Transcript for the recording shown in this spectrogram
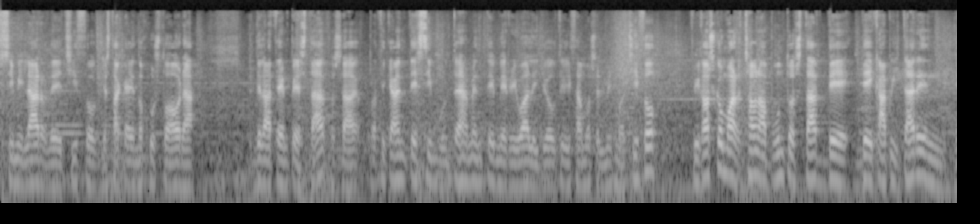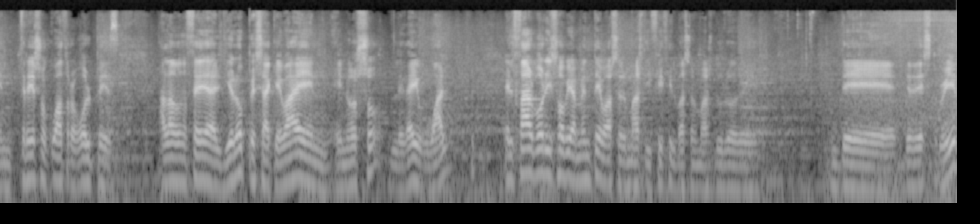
similar de hechizo que está cayendo justo ahora de la tempestad. O sea, prácticamente simultáneamente mi rival y yo utilizamos el mismo hechizo. Fijaos cómo Archaon a punto está de decapitar en, tres o cuatro golpes a la doncella del hielo, pese a que va en, oso, le da igual. El Zarboris obviamente va a ser más difícil, va a ser más duro de, de, de destruir.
